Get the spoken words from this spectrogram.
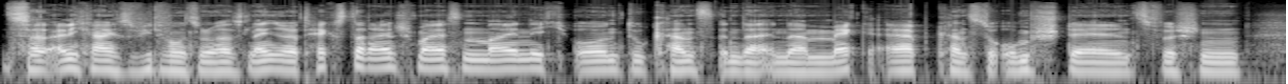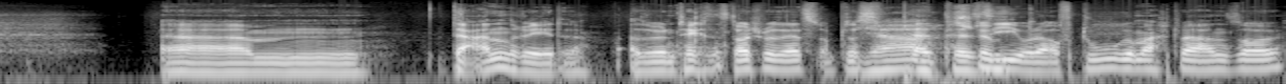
Das hat eigentlich gar nicht so viele Funktionen. Du hast längere Texte reinschmeißen, meine ich, und du kannst in der, in der Mac-App kannst du umstellen zwischen ähm, der Anrede. Also wenn du Text ins Deutsch übersetzt, ob das Ja, per, per. Sie oder auf Du gemacht werden soll.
